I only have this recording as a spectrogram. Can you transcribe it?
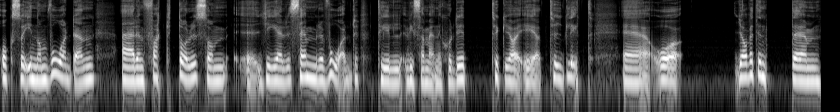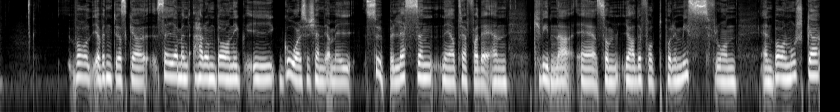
också inom vården är en faktor som eh, ger sämre vård till vissa människor. Det tycker jag är tydligt. Eh, och jag vet inte mm, vad, jag vet inte hur jag ska säga, men häromdagen igår så kände jag mig superledsen när jag träffade en kvinna eh, som jag hade fått på remiss från en barnmorska.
